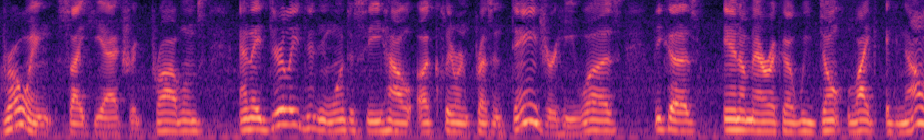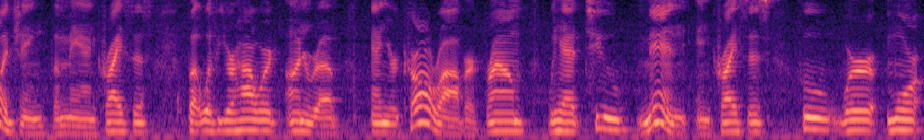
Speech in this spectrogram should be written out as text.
growing psychiatric problems. And they dearly didn't want to see how a clear and present danger he was, because in America we don't like acknowledging the man crisis. But with your Howard Unruh, and your Carl Robert Brown, we had two men in crisis who were more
